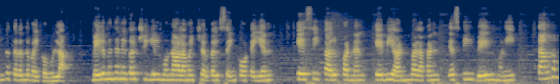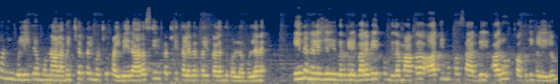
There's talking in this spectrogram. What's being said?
இன்று திறந்து வைக்க உள்ளார். மேலும் இந்த நிகழ்ச்சியில் முன்னாள் அமைச்சர்கள் Sengottaiyan K C Karuppannan K P Anbazhagan S P Velumani Thangamani உள்ளிட்ட முன்னாள் அமைச்சர்கள் மற்றும் பல்வேறு அரசியல் கட்சி தலைவர்கள் கலந்து கொள்ள உள்ளனர். இந்த நிலையில் இவர்களை வரவேற்கும் விதமாக அதிமுக சார்பில் அரூர் பகுதிகளிலும்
